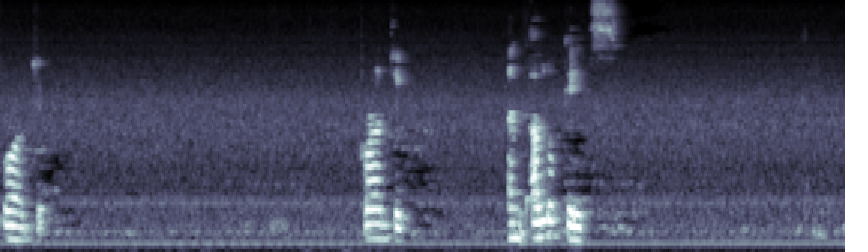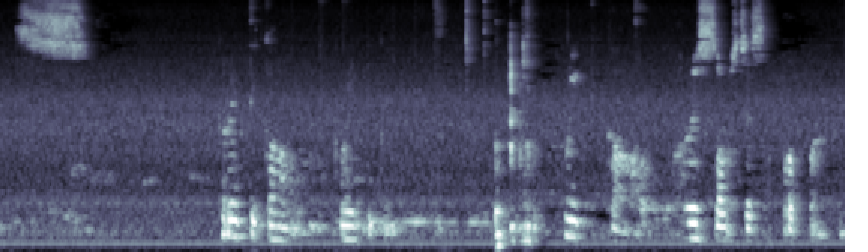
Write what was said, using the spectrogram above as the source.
project project and allocates critical critical critical resources appropriately.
